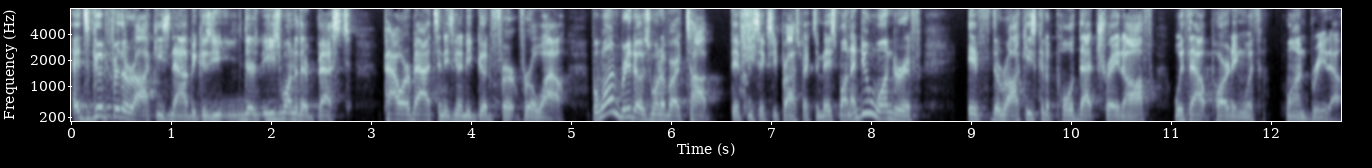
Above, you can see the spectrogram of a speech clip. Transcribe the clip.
it's good for the Rockies now because you, he's one of their best power bats, and he's going to be good for for a while. But Juan Brito is one of our top 50, 60 prospects in baseball, and I do wonder if if the Rockies could have pulled that trade off without parting with Juan Brito.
